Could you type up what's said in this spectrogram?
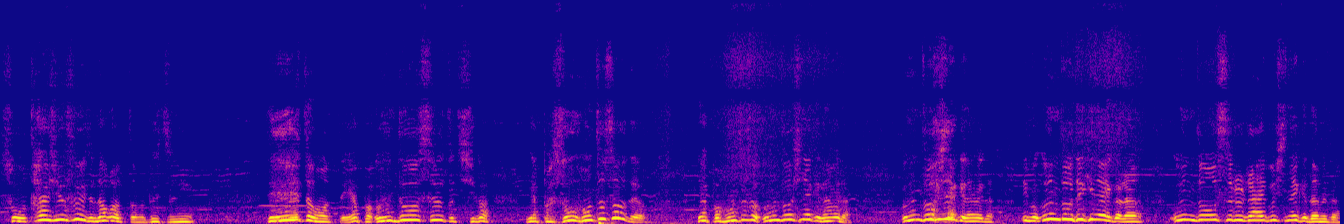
そう、体重増えてなかったの、別に。でええと思って、やっぱ運動すると違う。やっぱそう、ほんとそうだよ。やっぱほんとそう、運動しなきゃダメだ。運動しなきゃダメだ。今運動できないから、運動するライブしなきゃダメだ。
